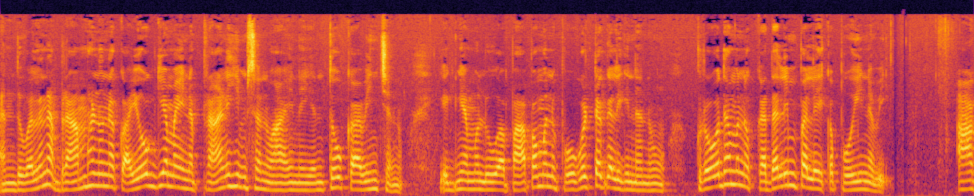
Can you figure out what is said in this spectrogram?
అందువలన బ్రాహ్మణునకు అయోగ్యమైన ప్రాణిహింసను ఆయన ఎంతో కావించను. యజ్ఞములు ఆ పాపమును పోగొట్టగలిగినను క్రోధమును కదలింపలేకపోయినవి. ఆ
